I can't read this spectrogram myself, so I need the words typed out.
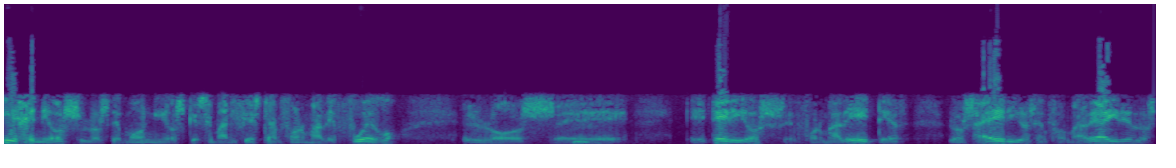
ígeneos, los demonios que se manifiestan en forma de fuego, los eh, etéreos en forma de éter, los aéreos en forma de aire, los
